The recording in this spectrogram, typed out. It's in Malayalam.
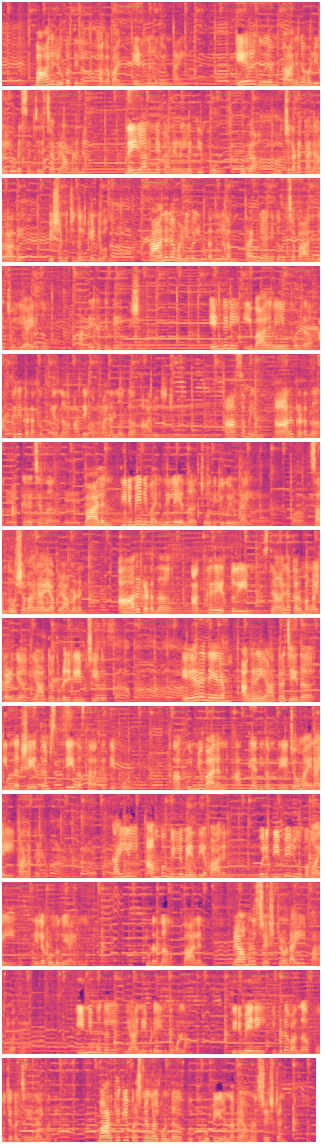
ബാലരൂപത്തിൽ ഭഗവാൻ എഴുന്നള്ളുകയുണ്ടായി. ഏറെ ദൂരം കാനന വഴികളിലൂടെ സഞ്ചരിച്ച ബ്രാഹ്മണന് നെയ്യാറിന്റെ കരകളിലെത്തിയപ്പോൾ പുഴ മുറിച്ചു കടക്കാനാകാതെ വിഷമിച്ചു നിൽക്കേണ്ടി വന്നു. കാനന വഴികളിലുടനീളം തന്നെ അനുഗമിച്ച ബാലനെ ചൊല്ലിയായിരുന്നു അദ്ദേഹത്തിന്റെ വിഷമം. എങ്ങനെ ഈ ബാലനെയും കൊണ്ട് അക്കരെ കടക്കും എന്ന് അദ്ദേഹം മനംനൊന്ത് ആലോചിച്ചു. ആ സമയം ആറ് കടന്ന് അക്കരെ ചെന്ന് ബാലൻ തിരുമേനി വരുന്നില്ലേ എന്ന് ചോദിക്കുകയുണ്ടായി. സന്തോഷവാനായ ബ്രാഹ്മണൻ ആറ് കടന്ന് അക്കരെ എത്തുകയും സ്നാനകർമ്മങ്ങൾ കഴിഞ്ഞ് യാത്ര തുടരുകയും ചെയ്തു. ഏറെ നേരം അങ്ങനെ യാത്ര ചെയ്ത് ഇന്ന് ക്ഷേത്രം സ്ഥിതി ചെയ്യുന്ന സ്ഥലത്തെത്തിയപ്പോൾ ആ കുഞ്ഞു ബാലൻ അത്യധികം തേജോമയനായി കാണപ്പെട്ടു. കയ്യിൽ അമ്പും വില്ലുമേന്തിയ ബാലൻ ഒരു ദിവ്യരൂപമായി നിലകൊള്ളുകയായിരുന്നു. തുടർന്ന് ബാലൻ ബ്രാഹ്മണ ശ്രേഷ്ഠനോടായി പറഞ്ഞു അത്രേ ഇനി മുതൽ ഞാൻ ഇവിടെ ഇരുന്നു കൊള്ളാം. തിരുമേനി ഇവിടെ വന്ന് പൂജകൾ ചെയ്താൽ മതി. വാർദ്ധക്യ പ്രശ്നങ്ങൾ കൊണ്ട് ബുദ്ധിമുട്ടിയിരുന്ന ബ്രാഹ്മണ ശ്രേഷ്ഠൻ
